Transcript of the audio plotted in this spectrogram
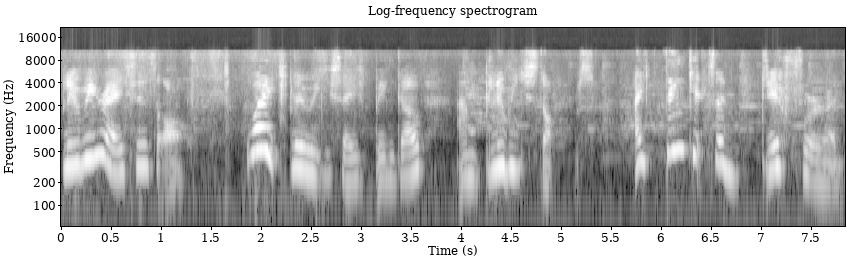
Bluey races off. Wait, Bluey, says Bingo, and Bluey stops. I think it's a different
